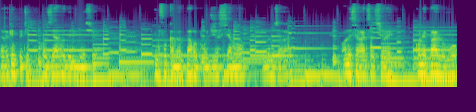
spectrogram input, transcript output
avec une petite réserve de lui bien sûr. Il ne faut quand même pas reproduire sciemment les mêmes erreurs. On essaiera de s'assurer qu'on n'est pas à nouveau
